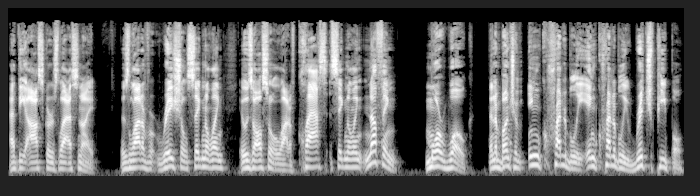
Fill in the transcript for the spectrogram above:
at the Oscars last night. There's a lot of racial signaling. It was also a lot of class signaling. Nothing more woke than a bunch of incredibly, incredibly rich people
